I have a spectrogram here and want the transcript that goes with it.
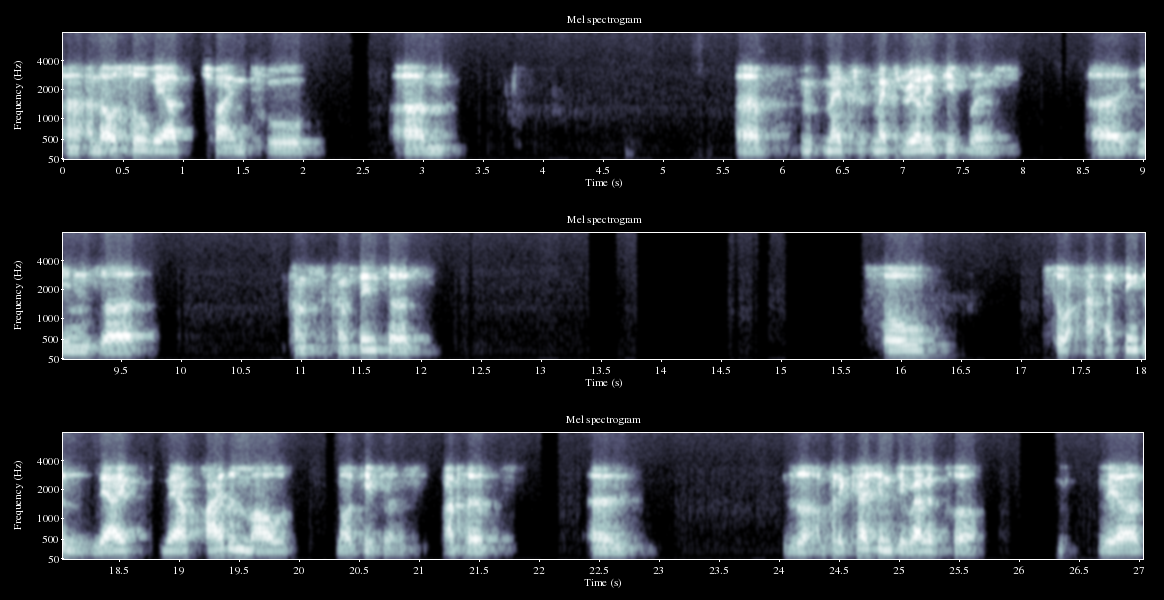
Uh, and also we are trying to um, uh, make make really difference uh, in the consensus. So, so I, I think there there are quite more more difference, but uh, Uh, the application developer will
